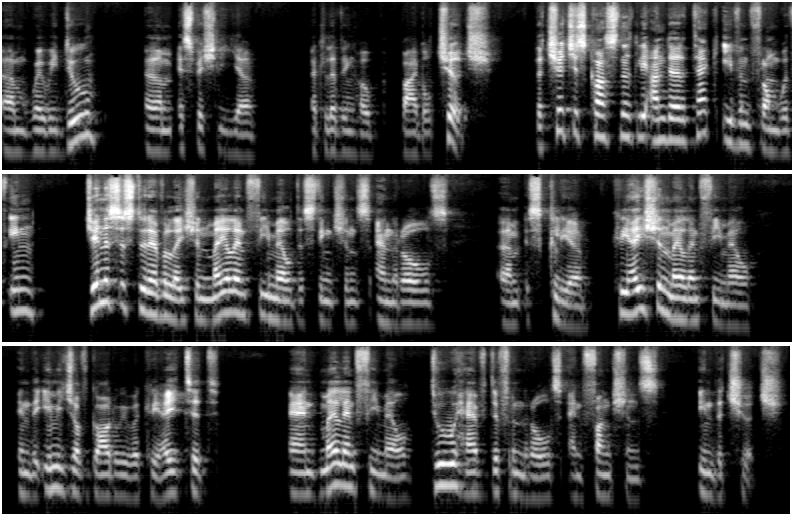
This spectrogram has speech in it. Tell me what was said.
um, where we do, um, especially here at Living Hope Bible Church. The church is constantly under attack, even from within. Genesis to Revelation, male and female distinctions and roles um, is clear. Creation, male and female, in the image of God we were created, and male and female do have different roles and functions in the church.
